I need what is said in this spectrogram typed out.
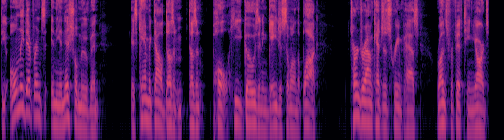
The only difference in the initial movement is Cam McDonald doesn't doesn't pull. He goes and engages someone on the block, turns around, catches a screen pass, runs for 15 yards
